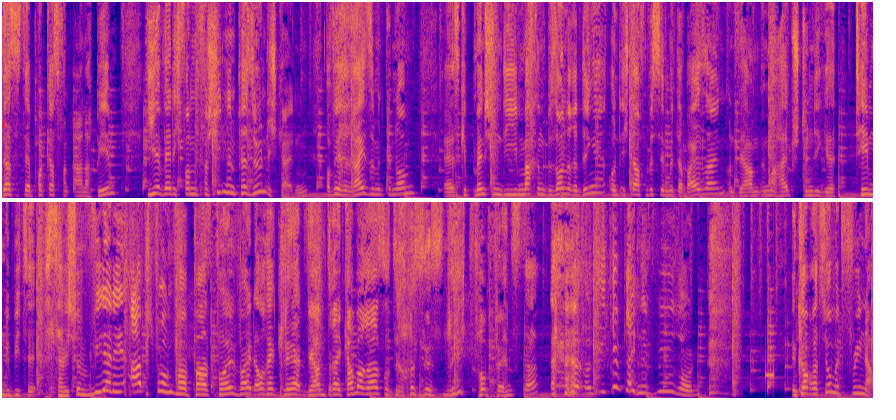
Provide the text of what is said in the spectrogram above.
Das ist der Podcast von A nach B. Hier werde ich von verschiedenen Persönlichkeiten auf ihre Reise mitgenommen. Äh, Es gibt Menschen, die machen besondere Dinge und ich darf ein bisschen mit dabei sein. Und wir haben immer halbstündige Themengebiete. Jetzt habe ich schon wieder den Absprung verpasst. Voll weit auch erklärt. Wir haben drei Kameras und draußen ist Licht vom Fenster. Und ich gebe gleich eine Führung. In Kooperation mit FreeNow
